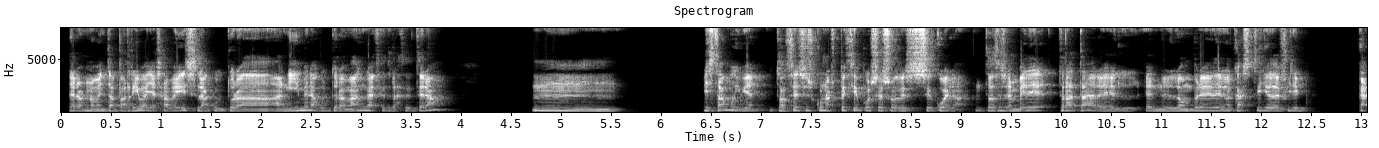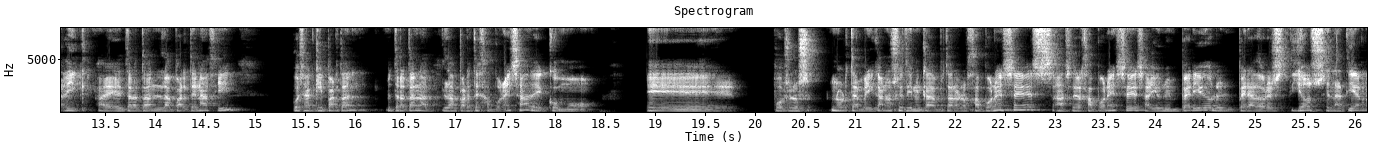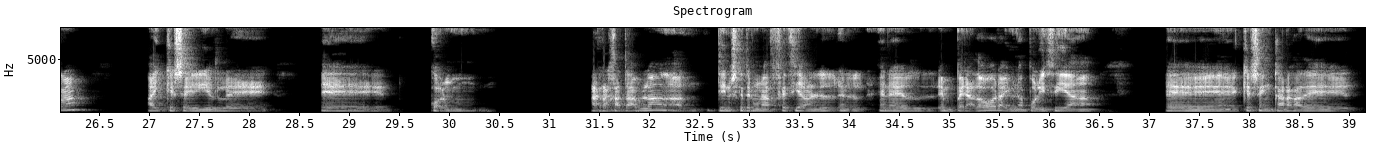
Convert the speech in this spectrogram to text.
de los 90 para arriba, ya sabéis, la cultura anime, la cultura manga, etcétera, etcétera. Mm, Está muy bien. Entonces es una especie, pues eso, de secuela. Entonces, en vez de tratar el, en el hombre del castillo de Philip K. Eh, tratan la parte nazi, pues aquí tratan la, parte japonesa de cómo eh, pues los norteamericanos se tienen que adaptar a los japoneses, a ser japoneses, hay un imperio, el emperador es Dios en la tierra, hay que seguirle eh, con a rajatabla. Tienes que tener una fe en el, emperador. Hay una policía eh, que se encarga de,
